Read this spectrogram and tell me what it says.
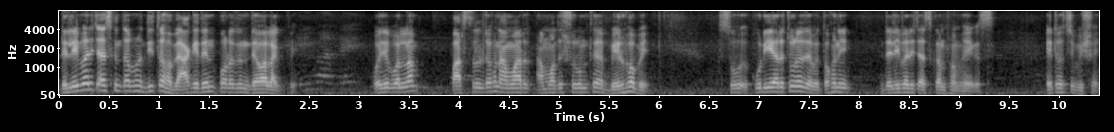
ডেলিভারি চার্জ কিন্তু আপনার দিতে হবে, আগে দিন, পরের দিন দেওয়া লাগবে। ওই যে বললাম পার্সেল যখন আমার, আমাদের শোরুম থেকে বের হবে সো কুরিয়ারে চলে যাবে, তখনই ডেলিভারি চার্জ কনফার্ম হয়ে গেছে। এটা হচ্ছে বিষয়।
